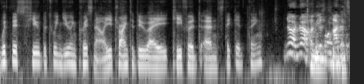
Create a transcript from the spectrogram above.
with this feud between you and Chris now? Are you trying to do a Keyford and Stickid thing? No, no, I I'm mean, just I just.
